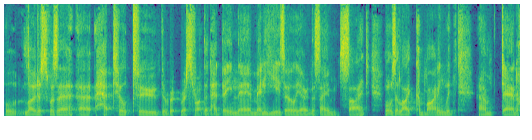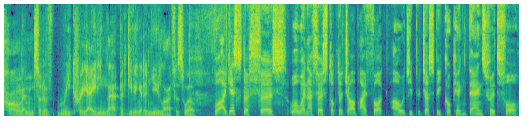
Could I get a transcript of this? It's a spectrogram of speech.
well, Lotus was a, a hat tilt to the restaurant that had been there many years earlier in the same site. What was it like combining with um, Dan Hong and sort of recreating that, but giving it a new life as well? Well, I guess the first, well, when I first took the job, I thought I would just be cooking Dan's food for,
